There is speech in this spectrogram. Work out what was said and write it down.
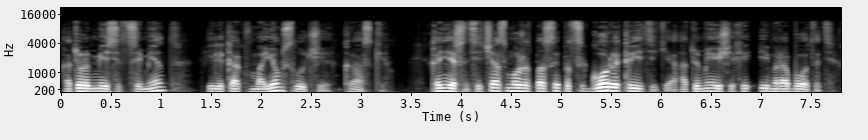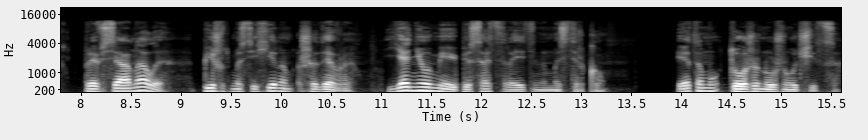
которым месяц цемент, или как в моем случае, краски. Конечно, сейчас может посыпаться горы критики от умеющих им работать. Профессионалы пишут мастихином шедевры. Я не умею писать строительным мастерком. Этому тоже нужно учиться.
